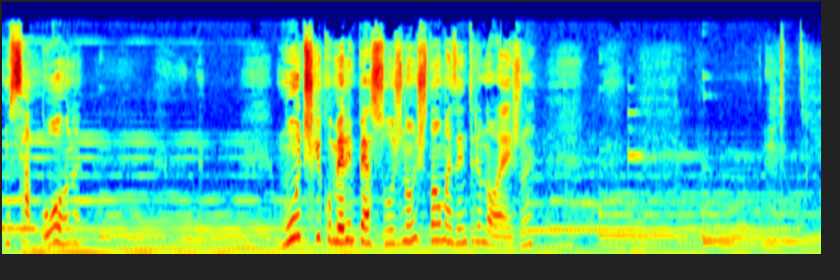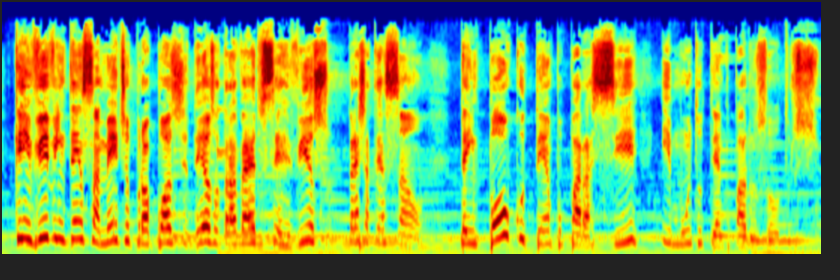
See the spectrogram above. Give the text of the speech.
Com sabor, né? Muitos que comeram em pé sujo não estão mais entre nós, né? Quem vive intensamente o propósito de Deus através do serviço, preste atenção, tem pouco tempo para si e muito tempo para os outros.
